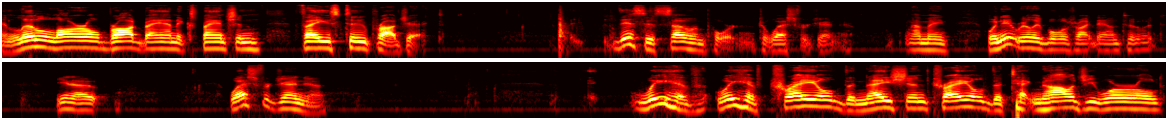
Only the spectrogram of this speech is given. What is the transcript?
and Little Laurel Broadband Expansion Phase 2 project. This is so important to West Virginia. I mean, when it really boils right down to it, you know, West Virginia, we have, we have trailed the nation, trailed the technology world,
